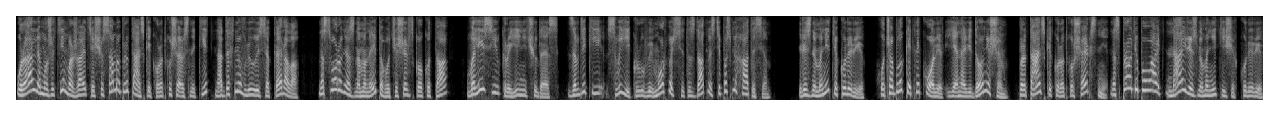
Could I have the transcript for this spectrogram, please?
У реальному житті вважається, що саме британський короткошерстний кіт надихнув Льюіса Керала на створення знаменитого чеширського кота в Алісії в країні чудес завдяки своїй круглій мордочці та здатності посміхатися. Різноманіття кольорів, хоча блакитний колір є найвідомішим, британські короткошерстні насправді бувають найрізноманітніших кольорів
